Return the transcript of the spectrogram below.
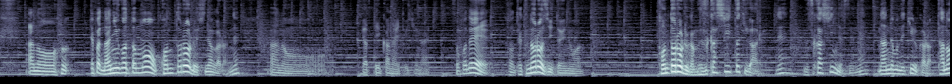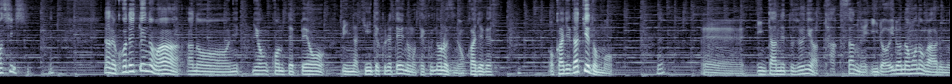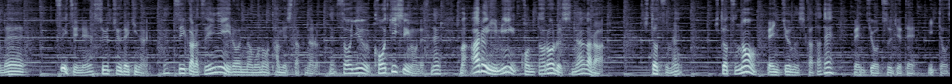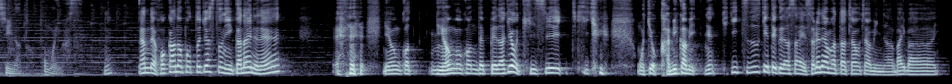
あの やっぱ何事もコントロールしながらねあのやっていかないといけない。そこでそのテクノロジーというのはコントロールが難しい時があるね難しいんですよね何でもできるから楽しいし、ね、なのでここで言ってるのはあの日本コンテッペをみんな聞いてくれてるのもテクノロジーのおかげです。おかげだけども、ね、えー、インターネット上にはたくさんねいろいろなものがあるのでついついね集中できない、ね、次から次にいろんなものを試したくなる、ね、そういう好奇心をですね、まあ、ある意味コントロールしながら一つね一つの勉強の仕方で勉強を続けていってほしいなと思います。なんで他のポッドキャストに行かないでね 日本語日本語コンテッペだけを聞き聞きもう今日カミカミね聞き続けてください。それではまたチャオチャオみんなバイバイ。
